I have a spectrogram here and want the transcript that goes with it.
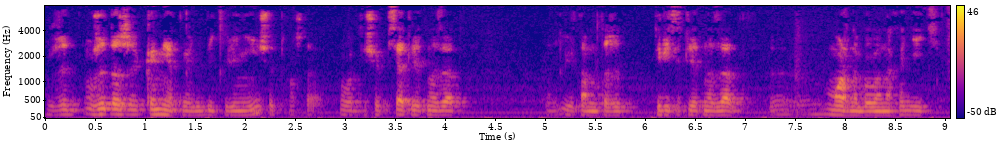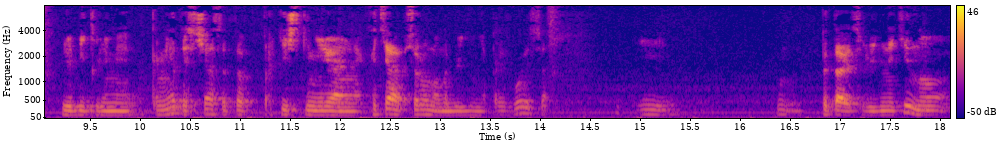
уже, уже даже кометы любители не ищут, потому что вот еще 50 лет назад или там даже 30 лет назад э, можно было находить любителями кометы, сейчас это практически нереально. Хотя все равно наблюдение производится и ну, пытаются люди найти, но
